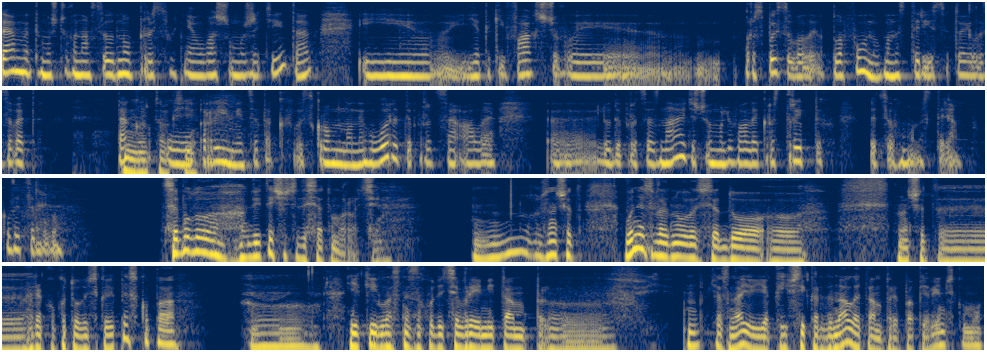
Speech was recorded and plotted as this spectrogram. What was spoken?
теми, тому що вона все одно присутня у вашому житті, так? І є такий факт, що ви розписували плафон в монастирі Святої Єлизавети. Так, Ну, так, у є. Римі це так ви скромно не говорите про це, але е, люди про це знають, що ви малювали якраз триптих до цього монастиря. Коли це було? Це було в 2010 році. Ну, значить, вони звернулися до е, значить, е, греко-католицького єпископа, який, власне, знаходиться в Римі, там, е, ну, я знаю, як і всі кардинали там при папі римському.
